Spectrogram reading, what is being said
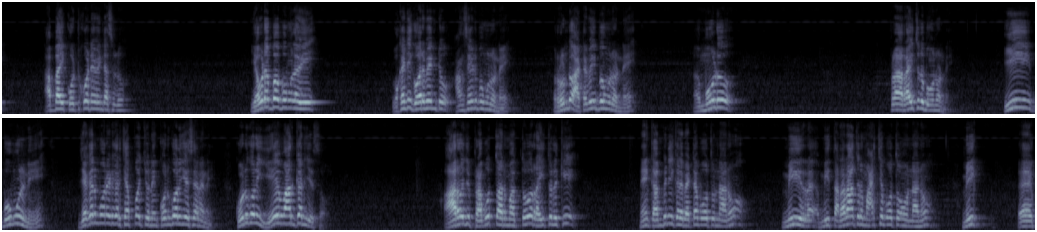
అబ్బాయి కొట్టుకోవటం ఏంటి అసలు? ఎవడబ్బా భూములు అవి? ఒకటి గవర్నమెంట్ అన్సైడ్ భూములు ఉన్నాయి రెండు అటవీ భూములు ఉన్నాయి మూడు రైతుల భూములు ఉన్నాయి. ఈ భూముల్ని జగన్మోహన్ రెడ్డి గారు చెప్పొచ్చు నేను కొనుగోలు చేశానని. కొనుగోలు ఏ మార్గాన్ని చేసావు? ఆ రోజు ప్రభుత్వ అనుమతితో రైతులకి నేను కంపెనీ ఇక్కడ పెట్టబోతున్నాను మీ మీ తలరాత్రి మార్చబోతూ ఉన్నాను మీ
